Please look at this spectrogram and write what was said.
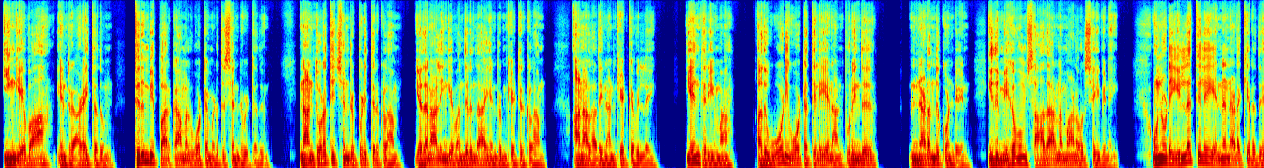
இங்கே வா என்று அழைத்ததும் திரும்பி பார்க்காமல் ஓட்டமெடுத்து சென்றுவிட்டது. சென்று விட்டது நான் துரத்திச் சென்று பிடித்திருக்கலாம். எதனால் இங்கே வந்திருந்தா என்றும் கேட்டிருக்கலாம். ஆனால் அதை நான் கேட்கவில்லை. ஏன் தெரியுமா? அது ஓடி ஓட்டத்திலேயே நான் புரிந்து நடந்து கொண்டேன். இது மிகவும் சாதாரணமான ஒரு செய்வினை. உன்னுடைய இல்லத்திலே என்ன நடக்கிறது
